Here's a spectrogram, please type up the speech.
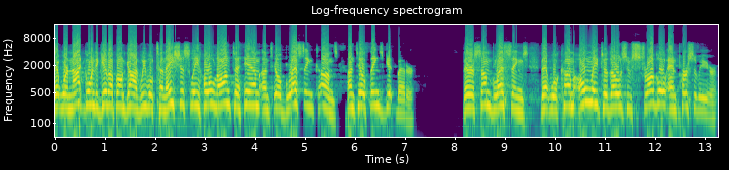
that we're not going to give up on God. We will tenaciously hold on to Him until blessing comes, until things get better. There are some blessings that will come only to those who struggle and persevere.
